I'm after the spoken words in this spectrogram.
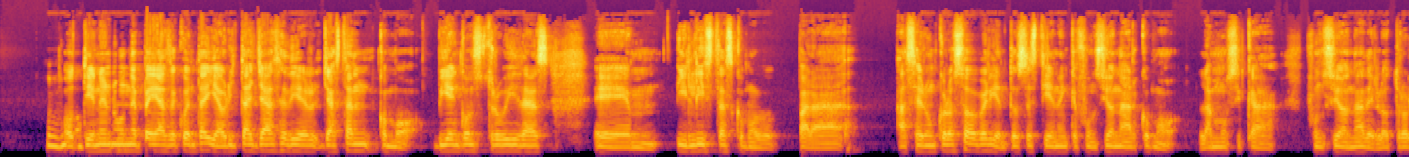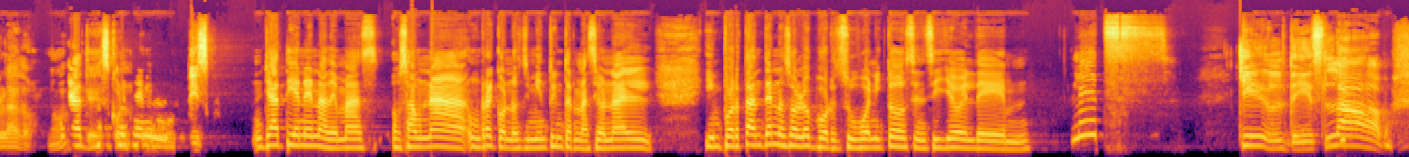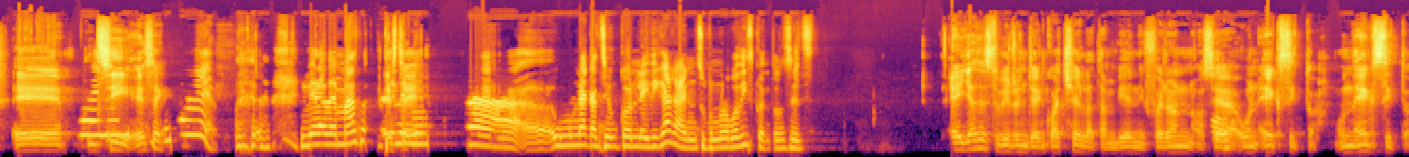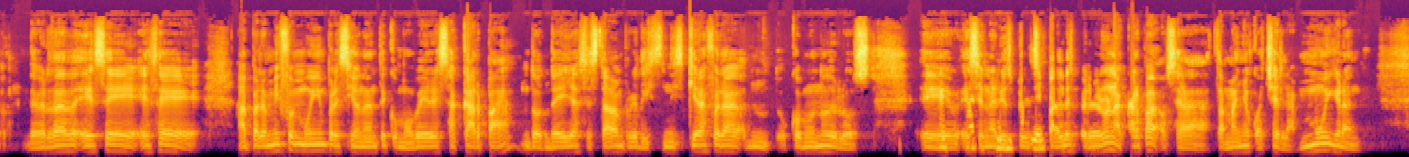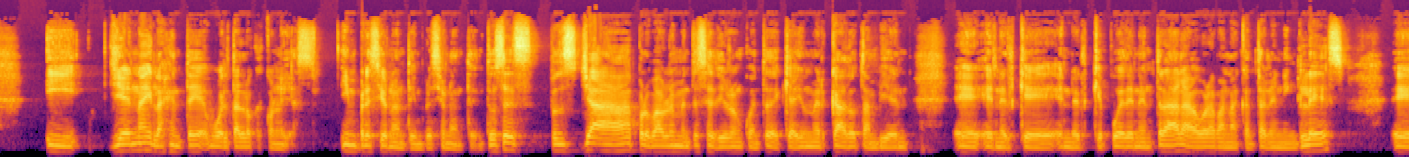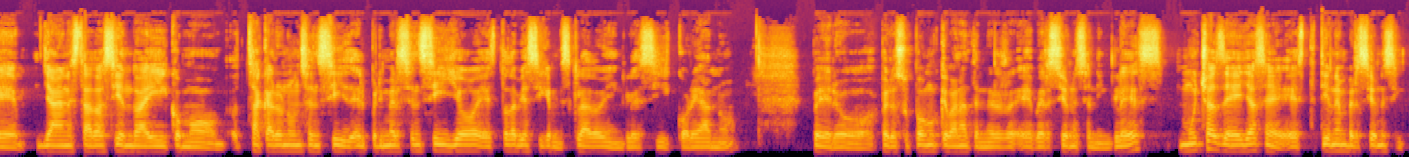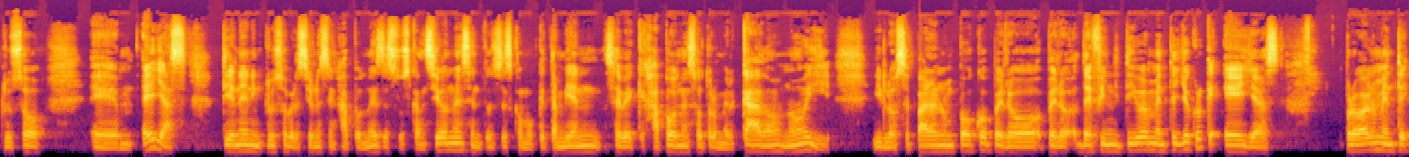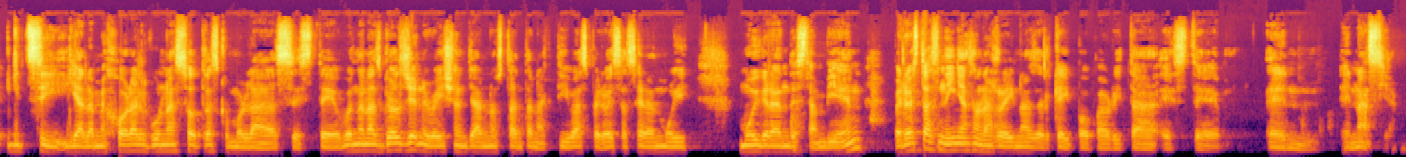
O tienen un EP, haz de cuenta, y ahorita ya se dieron, ya están como bien construidas em, y listas como para hacer un crossover y entonces tienen que funcionar como la música funciona del otro lado, ¿no? que es con un disco ya tienen además, o sea, una, un reconocimiento internacional importante, no solo por su bonito sencillo, el de mm, Let's Kill This Love. Eh, sí, ese. y además tienen este una, una canción con Lady Gaga en su nuevo disco, entonces ellas estuvieron ya en Coachella también y fueron, o sea, oh. un éxito, un éxito. De verdad, ese, ese, ah, para mí fue muy impresionante como ver esa carpa donde ellas estaban, porque ni, siquiera fuera como uno de los eh, escenarios principales, pero era una carpa, o sea, tamaño Coachella, muy grande. Y llena y la gente vuelta loca con ellas. Impresionante, impresionante. Entonces, pues ya probablemente se dieron cuenta de que hay un mercado también eh, en, el que, en el que pueden entrar. Ahora van a cantar en inglés. Eh, ya han estado haciendo ahí como sacaron un sencillo, el primer sencillo, es, todavía sigue mezclado en inglés y coreano pero, pero supongo que van a tener eh, versiones en inglés. Muchas de ellas eh, este, tienen versiones incluso, eh, ellas tienen incluso versiones en japonés de sus canciones, entonces como que también se ve que Japón es otro mercado, ¿no? Y, y lo separan un poco, pero, pero definitivamente yo creo que ellas probablemente ITZY y a lo mejor algunas otras como las, este, bueno, las Girls Generation ya no están tan activas, pero esas eran muy, muy grandes también. Pero estas niñas son las reinas del K-pop ahorita, este, en, en Asia.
